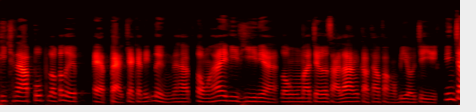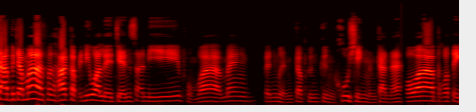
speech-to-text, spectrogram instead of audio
พิกชนะปุ๊บเราก็เลย อบแปลกใจกันนิดหนึ่งนะครับ ส่งให้ TT เนี่ยลงมาเจอสายล่างกับทางฝั่งของ BLG นินจาเปจามาสปะทะกับ Anyone Legends อันนี้ผมว่าแม่งเป็นเหมือนกับกึ่งๆ คู่ชิงเหมือนกันนะ เพราะว่าปกติ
